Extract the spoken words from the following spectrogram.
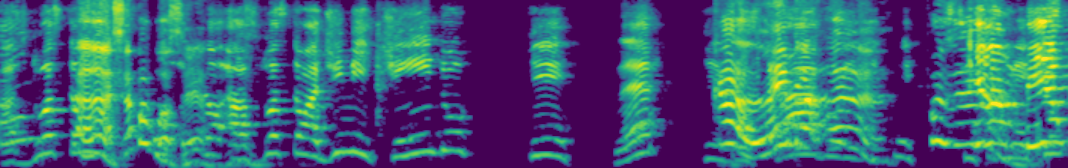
As duas estão Ah, é as duas estão admitindo que, né? Que Cara, lembra- e que- Pois é. Que lambiam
